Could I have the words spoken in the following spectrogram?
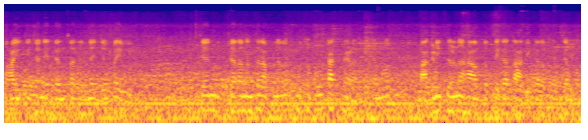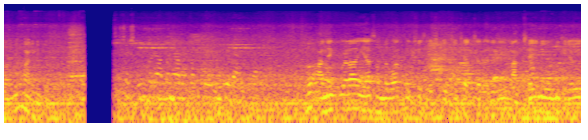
महायुतीच्या नेत्यांचा निर्णय जो काही होईल त्या विचारानंतर आपल्याला पुढचं पाऊल टाकता येणार त्याच्यामुळं मागणी करणं हा प्रत्येकाचा अधिकार असतो त्यामुळं आम्ही मागणी करतो. हो अनेक वेळा या संदर्भात पक्षश्रेष्ठीची चर्चा झालेली. मागच्याही निवडणुकीच्या वेळी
